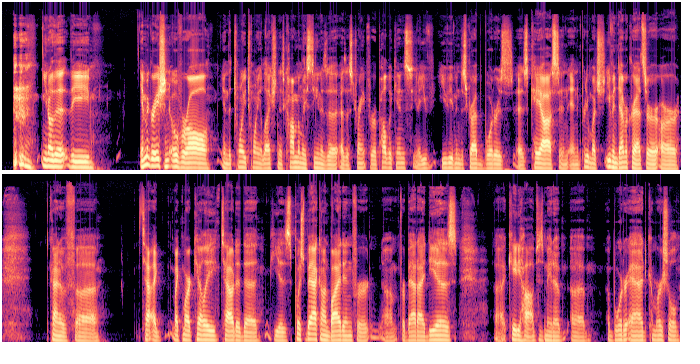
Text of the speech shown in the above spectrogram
you know, the the immigration overall in the 2020 election is commonly seen as a as a strength for Republicans. You know, you've you've even described the border as, as chaos, and, and pretty much even Democrats are are kind of uh, like Mark Kelly touted that he has pushed back on Biden for um, for bad ideas. Uh, Katie Hobbs has made a, a, a border ad commercial,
